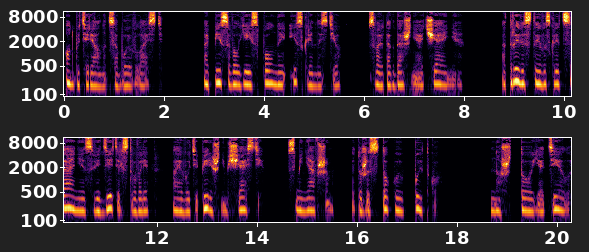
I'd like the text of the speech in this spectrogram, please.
Он потерял над собой власть, описывал ей с полной искренностью свое тогдашнее отчаяние. Отрывистые восклицания свидетельствовали о его теперешнем счастье, сменявшем эту жестокую пытку. Но что я делаю?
